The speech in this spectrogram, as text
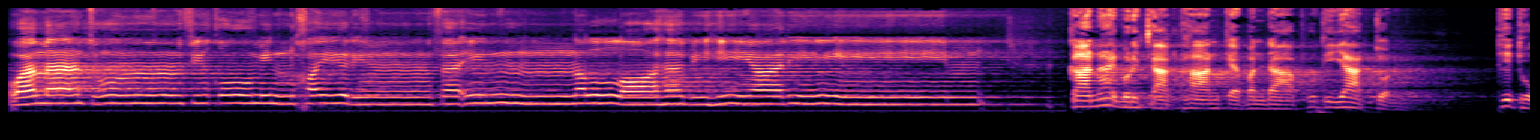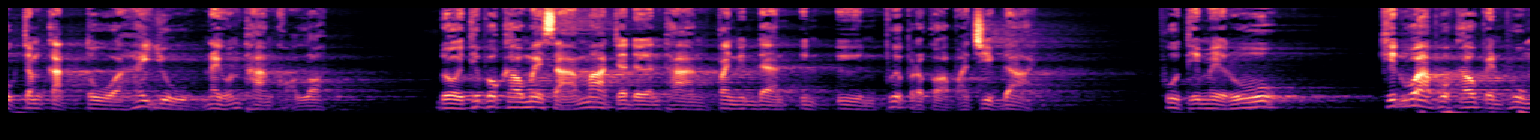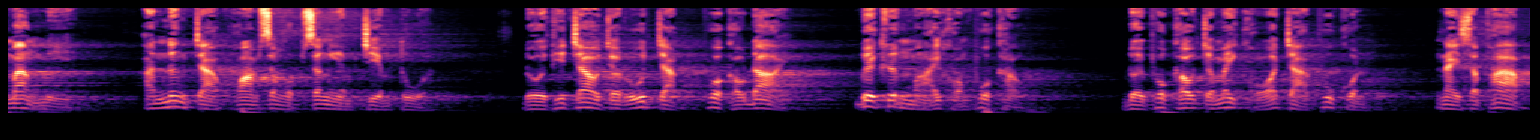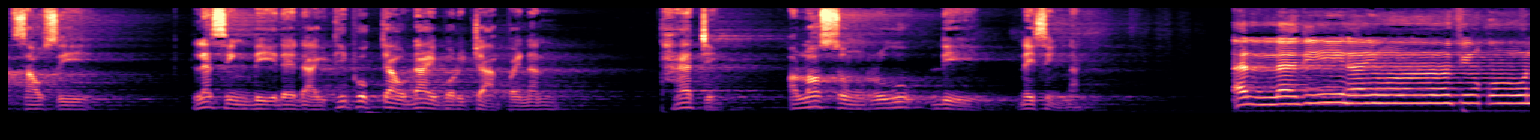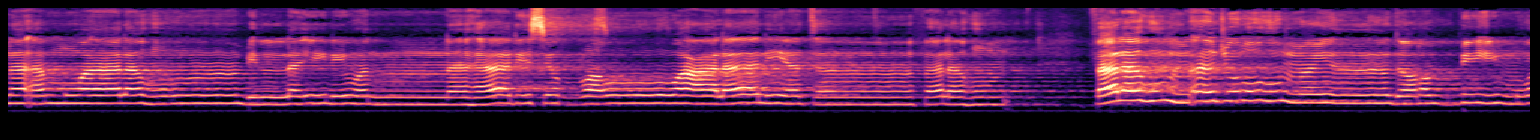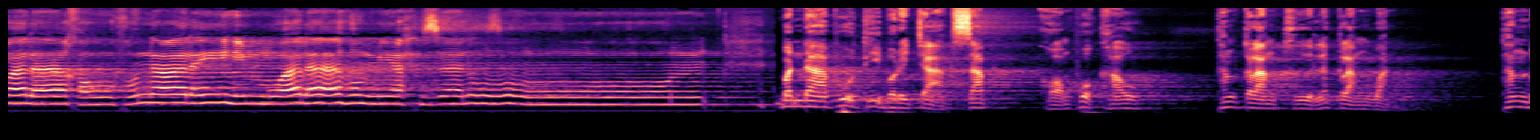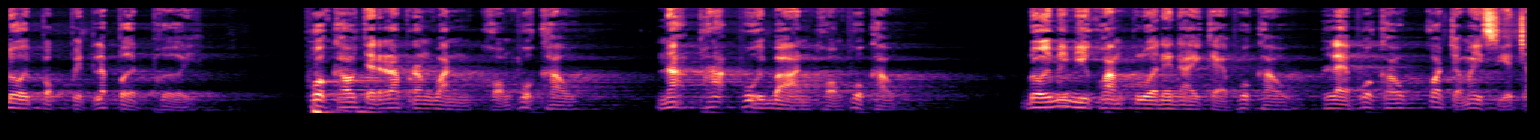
وما تنفقوا من خير فإن الله به عليم การให้บริจาคทานแก่บรรดาผู้ที่ยากจน ที่ถูกจำกัดตัวให้อยู่ในหนทางของอัลลอฮ์โดยที่พวกเขาไม่สามารถจะเดินทางไปดินแดนอื่น ๆ เพื่อประกอบอาชีพได้ ผู้ที่ไม่รู้ คิดว่าพวกเขาเป็นผู้มั่งมี อันเนื่องจากความสงบเสงี่ยมเจียมตัว โดยที่เจ้าจะรู้จักพวกเขาได้ ด้วยเครื่องหมายของพวกเขา โดยพวกเขาจะไม่ขอจากผู้คน ในสภาพเซาซี และสิ่งดีใด ๆ ที่พวกเจ้าได้บริจาคไปนั้น แท้จริงอัลลอฮ์ทรงรู้ดีในสิ่งนั้น الذين ينفقون أموالهم بالليل والنهار سرا وعلانية فلهم فلهم أجرهم عند ربهم ولا خوف عليهم ولا هم يحزنون บรรดาผู้ที่บริจาคทรัพย์ของพวกเขา ทั้งกลางคืนและกลางวัน ทั้งโดยปกปิดและเปิดเผย พวกเขาจะได้รับรางวัลของพวกเขา ณพระผู้อวยบานของพวกเขา โดยไม่มีความกลัวใดๆแก่พวกเขา และพวกเขาก็จะไม่เสียใจ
